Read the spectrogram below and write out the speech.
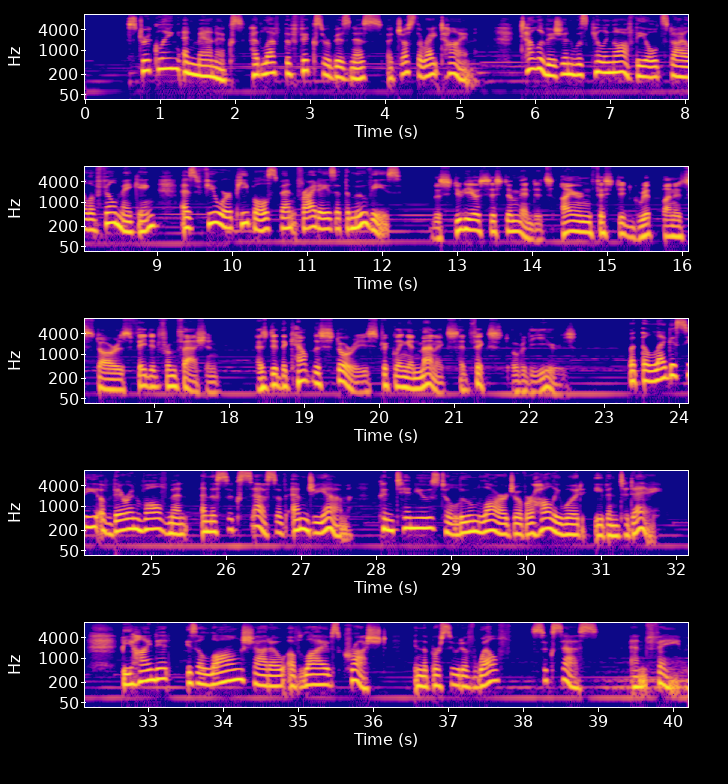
Strickling and Mannix had left the fixer business at just the right time. Television was killing off the old style of filmmaking as fewer people spent Fridays at the movies. The studio system and its iron fisted grip on its stars faded from fashion, as did the countless stories Strickling and Mannix had fixed over the years. But the legacy of their involvement and the success of MGM continues to loom large over Hollywood even today. Behind it is a long shadow of lives crushed in the pursuit of wealth, success, and fame.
